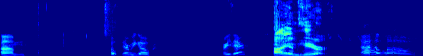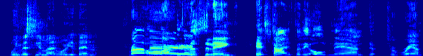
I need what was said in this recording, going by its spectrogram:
Um, oh, there we go. Are you there? I am here. Ah, hello. We miss you, man. Where you been? Oh, I've been Robert! listening. It's time for the old man to, to rant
